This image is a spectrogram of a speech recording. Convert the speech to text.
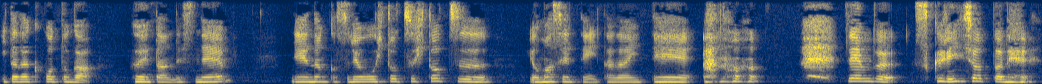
いただくことが増えたんですね。で、なんかそれを一つ一つ読ませていただいて、あの全部スクリーンショットで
